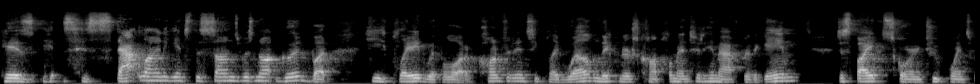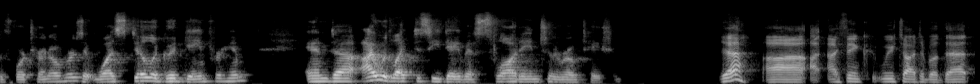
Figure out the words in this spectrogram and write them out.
his, his, his stat line against the Suns was not good, but he played with a lot of confidence. He played well. Nick Nurse complimented him after the game, despite scoring two points with four turnovers. It was still a good game for him. And uh, I would like to see Davis slot into the rotation. Yeah, uh, I, I, think we've talked about that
